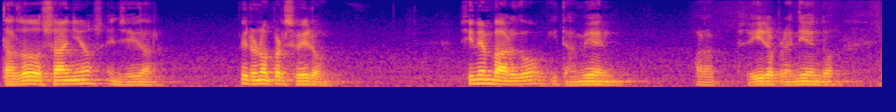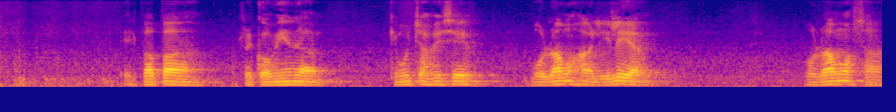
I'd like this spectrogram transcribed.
Tardó dos años en llegar, pero no perseveró. Sin embargo, y también para seguir aprendiendo, el Papa recomienda que muchas veces volvamos a Galilea, volvamos a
